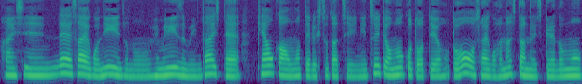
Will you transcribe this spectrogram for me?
配信で最後にそのフェミニズムに対して嫌悪感を持ってる人たちについて思うことっていうことを最後話したんですけれども、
